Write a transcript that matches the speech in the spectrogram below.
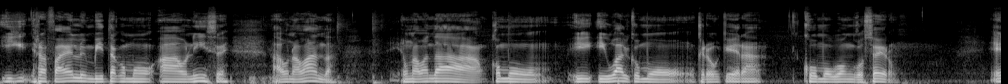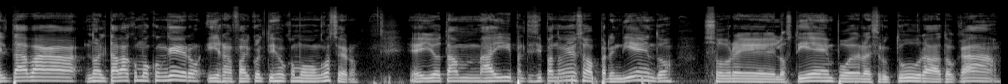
y Rafael lo invita como a unirse a una banda. Una banda como igual como creo que era como bongocero. Él estaba, no, él estaba como conguero y Rafael Cortijo como bongocero. Ellos están ahí participando en eso, aprendiendo sobre los tiempos, la estructura, a tocar.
